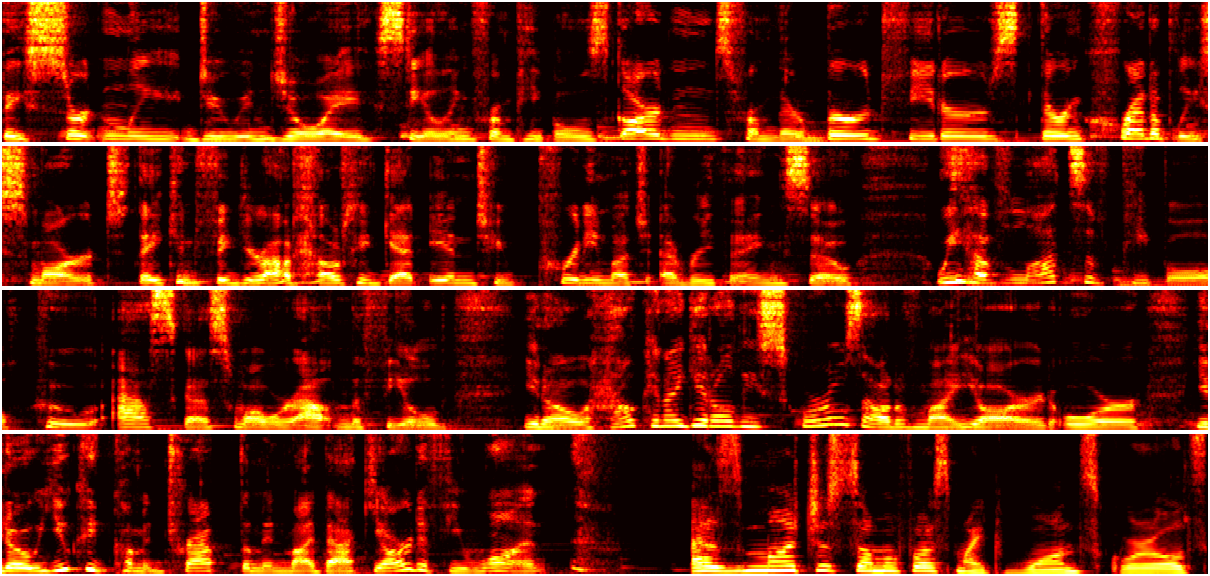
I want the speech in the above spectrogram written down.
they certainly do enjoy stealing from people's gardens, from their bird feeders. They're incredibly smart. They can figure out how to get into pretty much everything. So, we have lots of people who ask us while we're out in the field, you know, how can I get all these squirrels out of my yard? Or, you know, you could come and trap them in my backyard if you want. As much as some of us might want squirrels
